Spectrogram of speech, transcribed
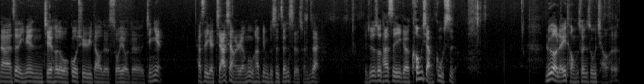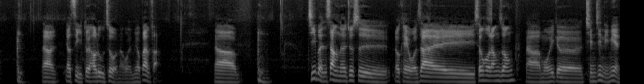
那这里面结合了我过去遇到的所有的经验，它是一个假想人物，它并不是真实的存在。也就是说，它是一个空想故事。如有雷同，纯属巧合。那要自己对号入座，那我也没有办法。那 基本上呢，就是 OK。我在生活当中，那某一个情境里面，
